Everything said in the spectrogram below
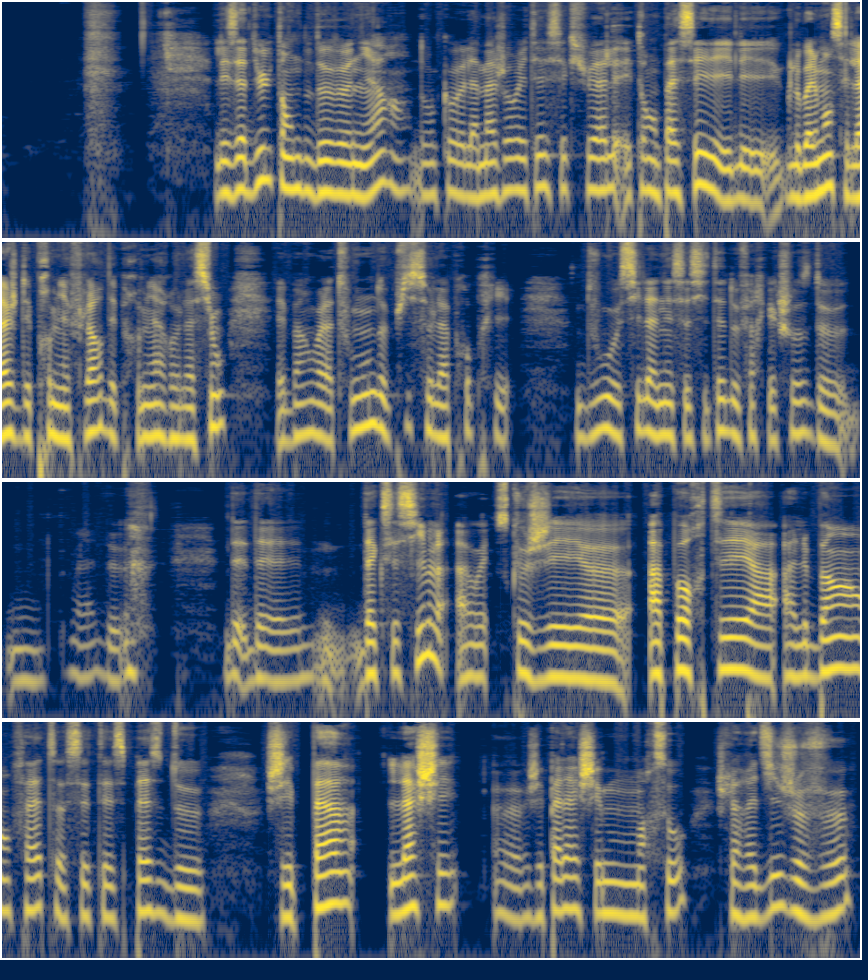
les adultes de devenir, donc euh, la majorité sexuelle étant passée, et globalement c'est l'âge des premiers fleurs, des premières relations, et ben voilà, tout le monde puisse se l'approprier. D'où aussi la nécessité de faire quelque chose de, de, de- d'accessible. Ah ouais. Ce que j'ai euh, apporté à Albin, en fait, cette espèce de, j'ai pas lâché, euh, j'ai pas lâché mon morceau. Je leur ai dit, je veux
